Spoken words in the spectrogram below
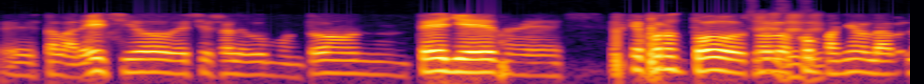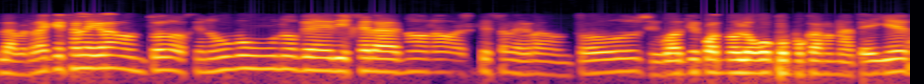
eh, estaba Desio, Desio se alegró un montón, Tellez, eh, es que fueron todos, Sí, todos sí, los compañeros, la, la verdad que se alegraron todos, que no hubo uno que dijera, no, no, es que se alegraron todos, igual que cuando luego convocaron a Tellez,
